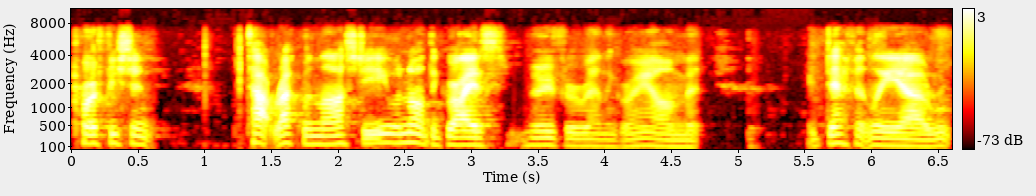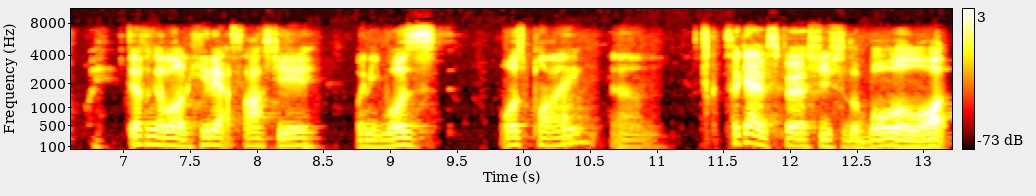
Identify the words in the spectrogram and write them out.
proficient Tap Ruckman last year, well, not the greatest mover around the ground, but he definitely, uh, definitely got a lot of hitouts last year when he was was playing. Um, so he gave his first use of the ball a lot.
